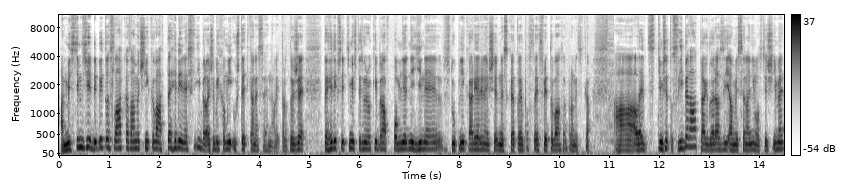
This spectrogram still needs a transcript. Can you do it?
a myslím, že kdyby to Slávka Zámečníková tehdy neslíbila, že bychom ji už teďka nesehnali, protože tehdy před těmi čtyřmi roky byla v poměrně jiné stupni kariéry, než je dneska, to je prostě světová sopranistka. A, ale s tím, že to slíbila, tak dorazí a my se na ní moc těšíme.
